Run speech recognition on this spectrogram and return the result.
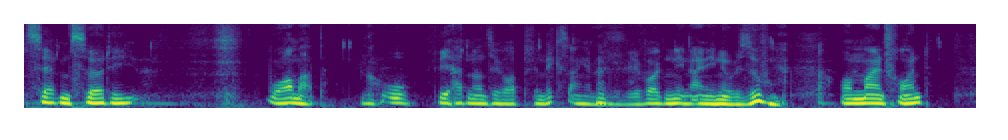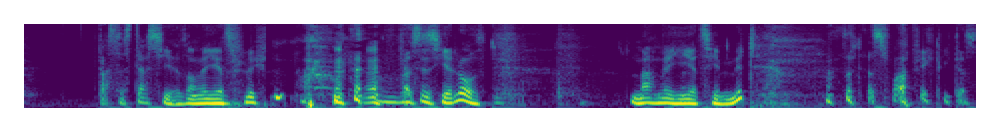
7.30 Warm-up. Oh. Wir hatten uns überhaupt für nichts angemeldet. Wir wollten ihn eigentlich nur besuchen. Und mein Freund, was ist das hier? Sollen wir jetzt flüchten? was ist hier los? Machen wir hier jetzt hier mit? Also das war wirklich das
